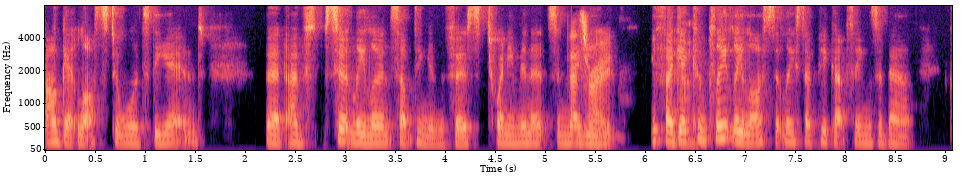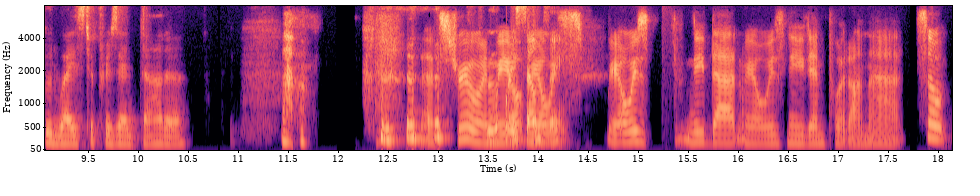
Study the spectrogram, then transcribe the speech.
i'll get lost towards the end but i've certainly learned something in the first 20 minutes and maybe That's right. if i get yeah. completely lost at least i pick up things about good ways to present data. That's true. And we, we, always we always need that and we always need input on that. So,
